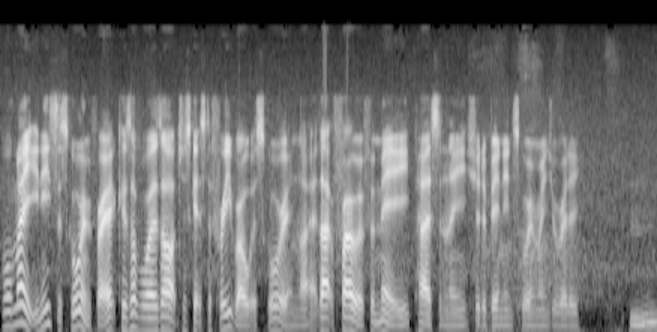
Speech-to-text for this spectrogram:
Well, mate, he needs the scoring threat because otherwise Art just gets the free roll at scoring. Like that thrower for me personally should have been in scoring range already. Hmm.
